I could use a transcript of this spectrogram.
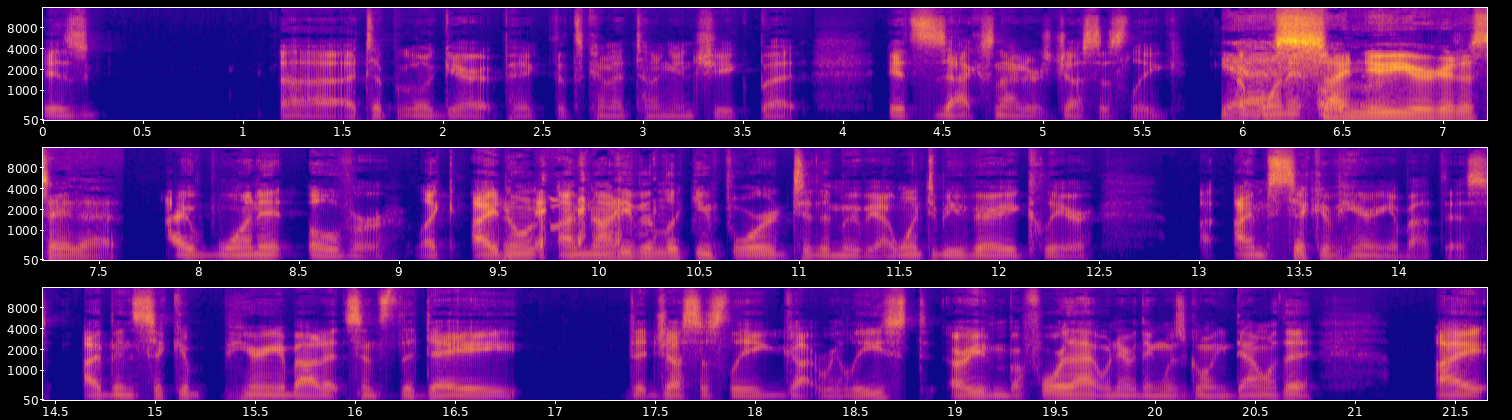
is uh, a typical Garrett pick that's kind of tongue in cheek, but it's Zack Snyder's Justice League. I Yes, I, over. knew you were going to say that. I want it over. Like I don't I'm not even looking forward to the movie. I want to be very clear. I'm sick of hearing about this. I've been sick of hearing about it since the day that Justice League got released or even before that when everything was going down with it. I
